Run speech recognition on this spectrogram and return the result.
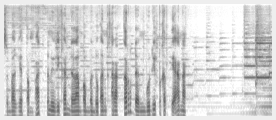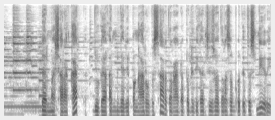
sebagai tempat pendidikan dalam pembentukan karakter dan budi pekerti anak dan masyarakat juga akan menjadi pengaruh besar terhadap pendidikan siswa tersebut itu sendiri.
